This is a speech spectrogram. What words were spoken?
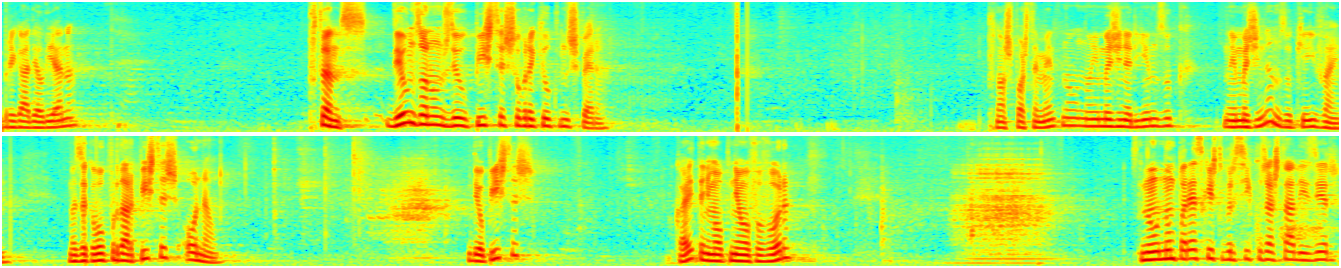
Obrigado, Eliana. Portanto, deu-nos ou não nos deu pistas sobre aquilo que nos espera? Porque nós supostamente não, não imaginaríamos o que, não imaginamos o que aí vem. Mas acabou por dar pistas ou não? Deu pistas? Ok, tenho uma opinião a favor. Não, não parece que este versículo já está a dizer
